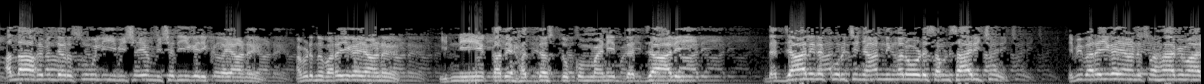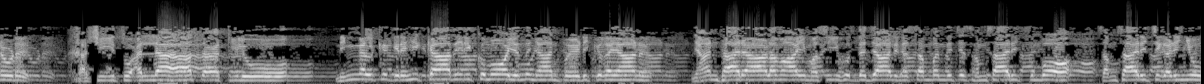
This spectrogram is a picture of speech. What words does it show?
അള്ളാഹുവിന്റെ റസൂൽ ഈ വിഷയം വിശദീകരിക്കുകയാണ്. അവിടുന്ന് പറയുകയാണ് ഇന്നീ കഥ ഹദ്ദസ്തുക്കും ദജ്ജാലിനെ കുറിച്ച് ഞാൻ നിങ്ങളോട് സംസാരിച്ചു. നബി പറയുകയാണ് സ്വഹാബിമാരോട് ഹഷീത്തു അല്ലാ തഅഖിലൂ നിങ്ങൾക്ക് ഗ്രഹിക്കാതിരിക്കുമോ എന്ന് ഞാൻ പേടിക്കുകയാണ്. ഞാൻ ധാരാളമായി മസീഹുദ്ദജാലിനെ സംബന്ധിച്ച് സംസാരിക്കുമ്പോ സംസാരിച്ചു കഴിഞ്ഞു.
